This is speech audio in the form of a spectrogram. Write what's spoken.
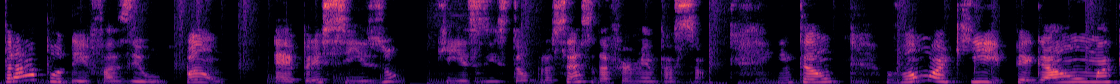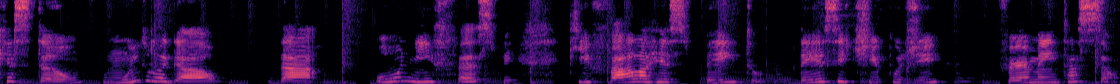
para poder fazer o pão, é preciso que exista o processo da fermentação. Então, vamos aqui pegar uma questão muito legal da Unifesp que fala a respeito desse tipo de fermentação.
